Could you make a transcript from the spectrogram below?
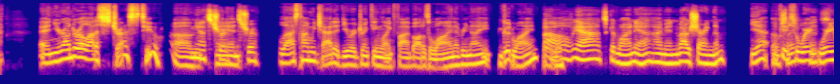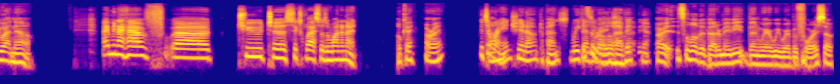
and you're under a lot of stress too. Um, Yeah, it's true. It's true. last time we chatted, you were drinking like five bottles of wine every night. Good wine. Oh, yeah, it's good wine. Yeah, I mean, I was sharing them. yeah. Okay. mostly. So where That's- where are you at now? I mean, I have uh, two to six glasses of wine a night. Okay. All right. It's a Um, range, you know, depends. Weekends a I go a little heavy. Yeah. All right, it's a little bit better maybe than where we were before. So,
